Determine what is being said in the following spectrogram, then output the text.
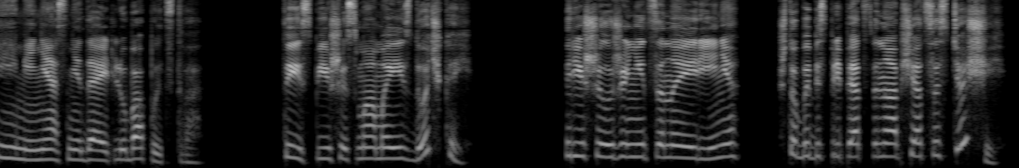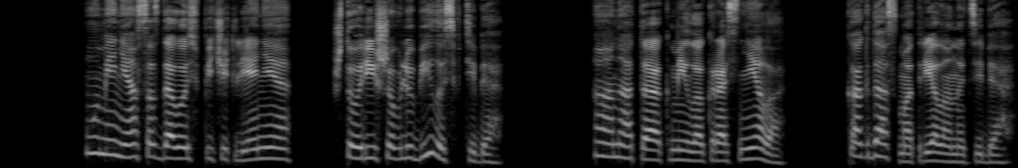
И меня снедает любопытство. Ты спишь и с мамой, и с дочкой? Решил жениться на Ирине, чтобы беспрепятственно общаться с тещей? У меня создалось впечатление, что Риша влюбилась в тебя. Она так мило краснела, когда смотрела на тебя.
